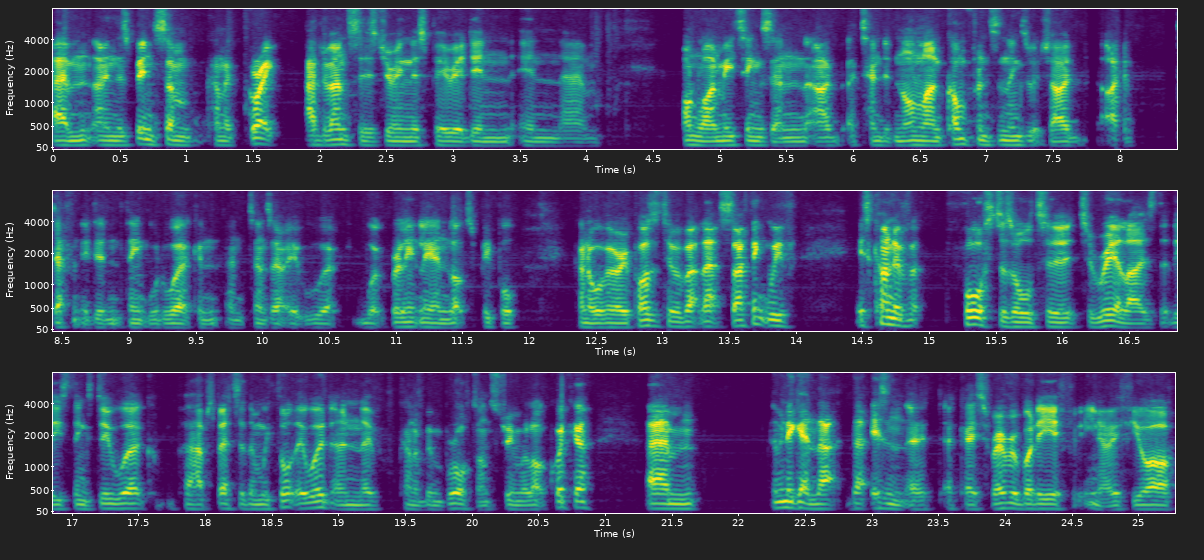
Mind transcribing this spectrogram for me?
Um, and there's been some kind of great advances during this period in in um, online meetings, and I've attended an online conference and things which I I definitely didn't think would work, and, and turns out it worked worked brilliantly, and lots of people kind of were very positive about that. So I think we've it's kind of forced us all to to realize that these things do work perhaps better than we thought they would, and they've kind of been brought on stream a lot quicker. Um, I mean, again, that that isn't a, a, case for everybody. If you know, if you are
